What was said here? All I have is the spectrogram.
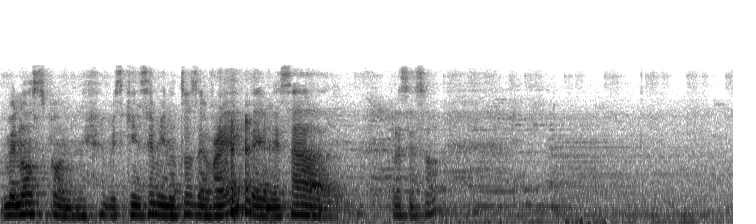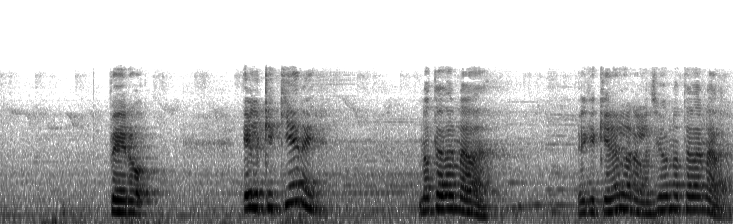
Menos con mis 15 minutos de break de en esa receso. Pero el que quiere no te da nada. El que quiere la relación no te da nada.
